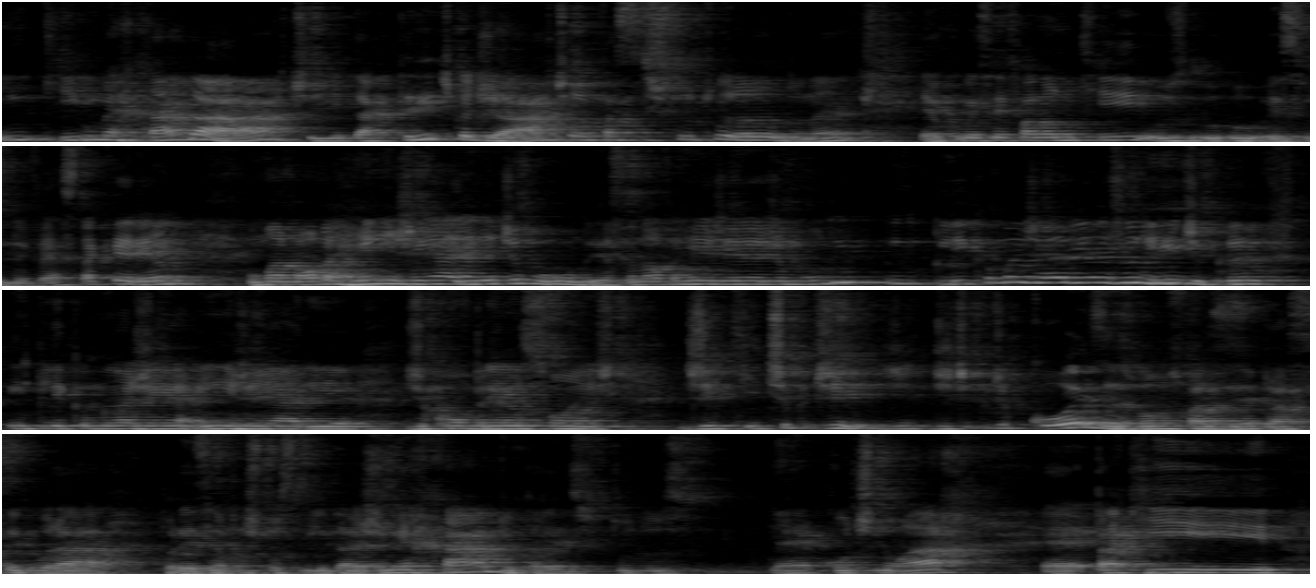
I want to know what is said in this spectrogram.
em que o mercado da arte e da crítica de arte está se estruturando, né? Eu comecei falando que os, o, esse universo está querendo uma nova reengenharia de mundo. E essa nova reengenharia de mundo implica uma engenharia jurídica, implica uma engenharia de compreensões de que tipo de, de, de tipo de coisas vamos fazer para assegurar, por exemplo, as possibilidades de mercado para isso tudo né, continuar, é, para que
